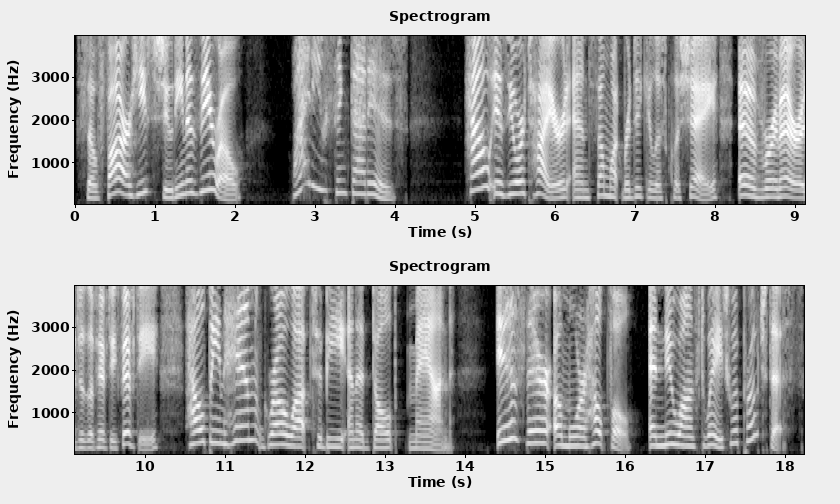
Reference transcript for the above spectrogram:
So far, he's shooting a zero. Why do you think that is? How is your tired and somewhat ridiculous cliche, every marriage is a 50 50, helping him grow up to be an adult man? Is there a more helpful and nuanced way to approach this?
